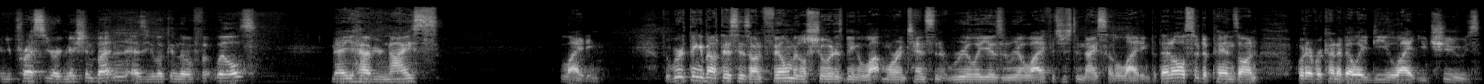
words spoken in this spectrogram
and you press your ignition button as you look in the footwells, now you have your nice lighting. The weird thing about this is on film it'll show it as being a lot more intense than it really is in real life. It's just a nice little lighting. But that also depends on whatever kind of LED light you choose.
